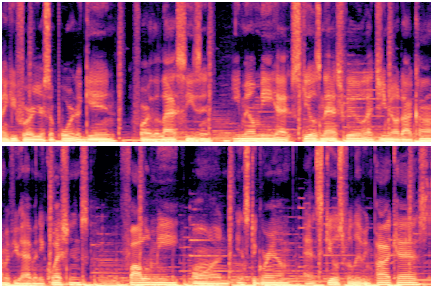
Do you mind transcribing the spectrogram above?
Thank you for your support again for the last season. Email me at skillsnashville at gmail.com if you have any questions. Follow me on Instagram at Skills for Living Podcast.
